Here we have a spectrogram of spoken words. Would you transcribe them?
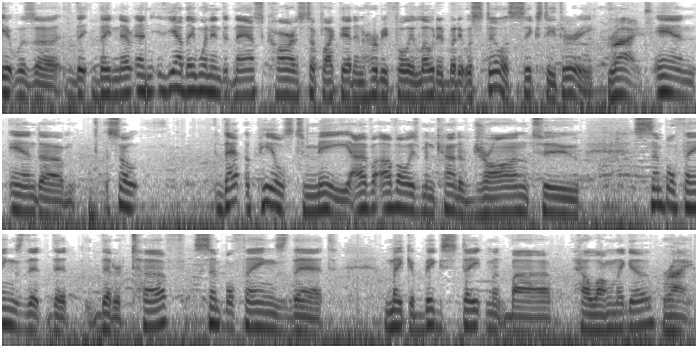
It was a they, they never and yeah they went into NASCAR and stuff like that and Herbie fully loaded, but it was still a '63 right. and and um, so that appeals to me. I've I've always been kind of drawn to simple things that that that are tough, simple things that make a big statement by how long they go, Right.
